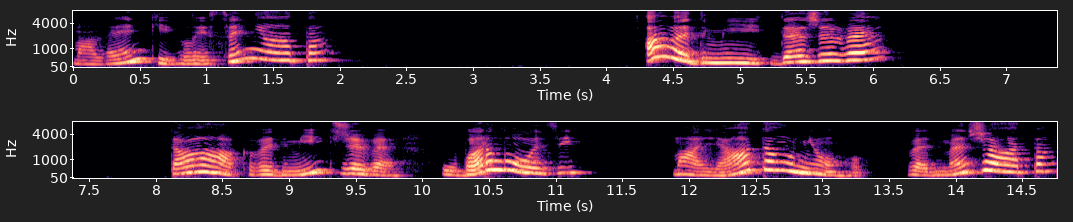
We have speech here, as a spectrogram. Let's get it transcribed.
маленькі лисенята. А ведмідь де живе? Так, ведмідь живе у барлозі. Малята у нього ведмежата.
